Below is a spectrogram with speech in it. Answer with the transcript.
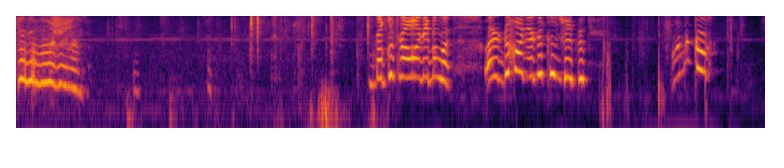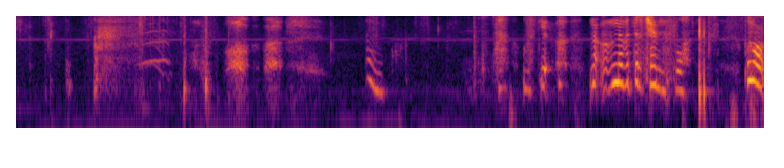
Це не може. Такі слова не було. Але дихання закінчується. Є... Не, не витрачаємо на слова. Погнали.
